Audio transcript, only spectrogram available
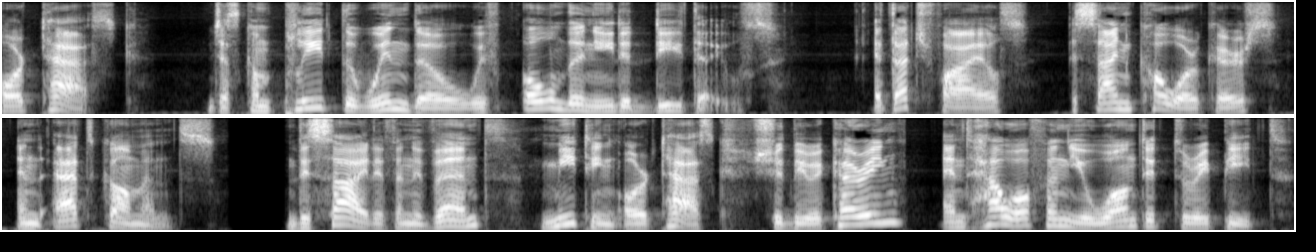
or task. Just complete the window with all the needed details. Attach files, assign coworkers, and add comments. Decide if an event, meeting or task should be recurring and how often you want it to repeat.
